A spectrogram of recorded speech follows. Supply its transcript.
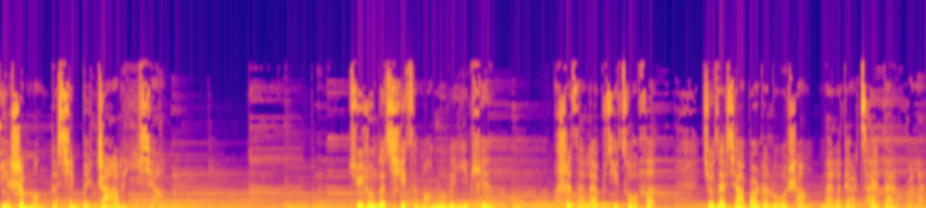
也是猛的心被扎了一下。剧中的妻子忙碌了一天，实在来不及做饭，就在下班的路上买了点菜带回来，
